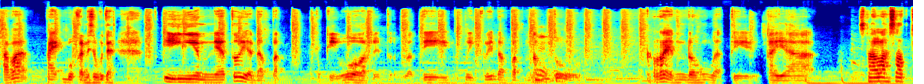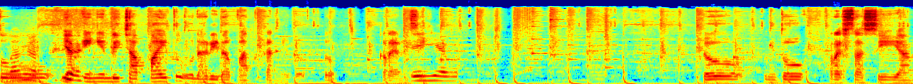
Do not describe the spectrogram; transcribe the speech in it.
apa kayak bukan disebutnya inginnya tuh ya dapat rookie award itu berarti weekly dapat 6 hmm. tuh keren dong berarti kayak salah satu Banget. yang ingin dicapai itu udah didapatkan itu tuh keren sih iya itu untuk prestasi yang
